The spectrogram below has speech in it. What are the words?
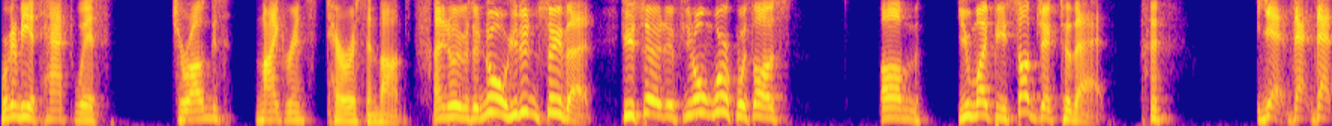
We're going to be attacked with drugs, migrants, terrorists, and bombs. And I know you're going to say, no, he didn't say that. He said, if you don't work with us, um, you might be subject to that. Yeah, that that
